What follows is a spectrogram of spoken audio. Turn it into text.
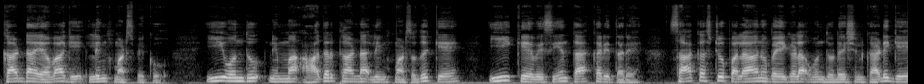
ಕಡ್ಡಾಯವಾಗಿ ಲಿಂಕ್ ಮಾಡಿಸ್ಬೇಕು. ಈ ಒಂದು ನಿಮ್ಮ ಆಧಾರ್ ಕಾರ್ಡ್ನ ಲಿಂಕ್ ಮಾಡಿಸೋದಕ್ಕೆ ಇ ಕೆ ವೈ ಸಿ ಅಂತ ಕರೀತಾರೆ. ಸಾಕಷ್ಟು ಫಲಾನುಭವಿಗಳ ಒಂದು ರೇಷನ್ ಕಾರ್ಡಿಗೆ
